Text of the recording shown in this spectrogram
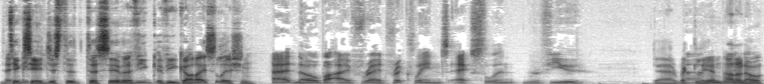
It takes you just to, to save it. Have you have you got isolation? Uh, no, but I've read Rick Lane's excellent review yeah, Rick um, Lane. I don't know.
